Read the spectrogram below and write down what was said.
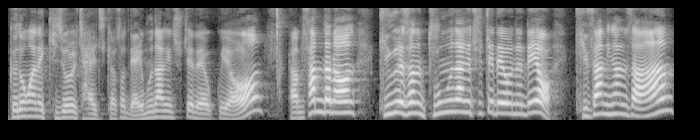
그동안의 기조를 잘 지켜서 네 문항이 출제되었고요. 다음 3단원 기후에서는 두 문항이 출제되었 는데요. 기상현상,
